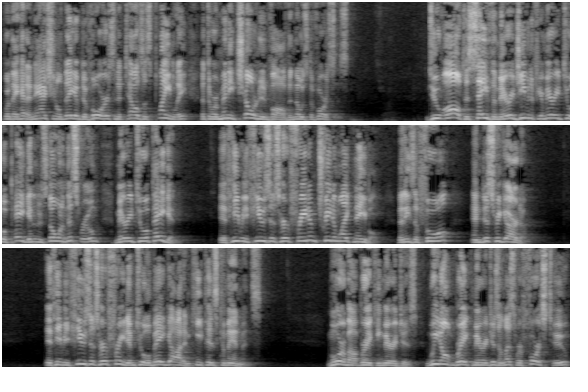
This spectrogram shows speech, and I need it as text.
where they had a national day of divorce, and it tells us plainly that there were many children involved in those divorces. Do all to save the marriage, even if you're married to a pagan, and there's no one in this room married to a pagan. If he refuses her freedom, treat him like Nabal. Then he's a fool and disregard him. If he refuses her freedom to obey God and keep his commandments. More about breaking marriages. We don't break marriages unless we're forced to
